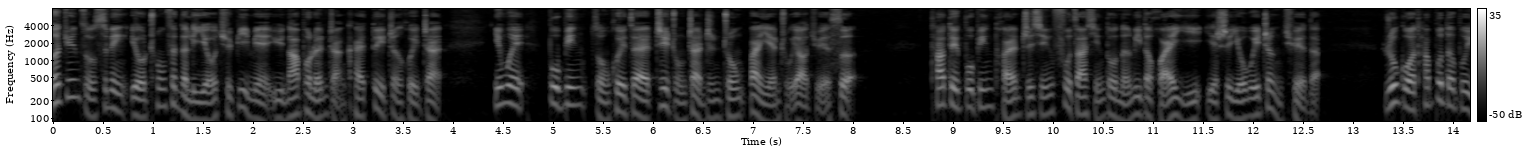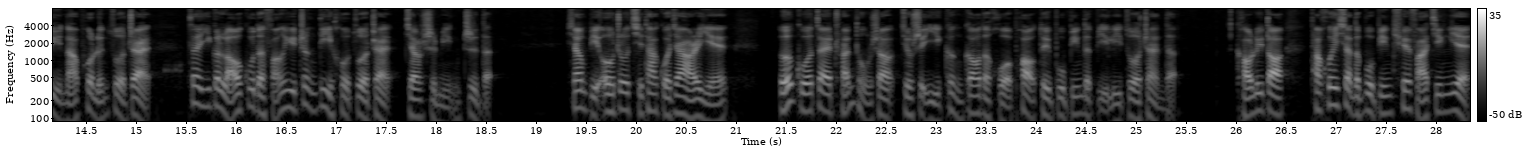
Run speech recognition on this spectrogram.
俄军总司令有充分的理由去避免与拿破仑展开对阵会战，因为步兵总会在这种战争中扮演主要角色。他对步兵团执行复杂行动能力的怀疑也是尤为正确的。如果他不得不与拿破仑作战，在一个牢固的防御阵地后作战将是明智的。相比欧洲其他国家而言，俄国在传统上就是以更高的火炮对步兵的比例作战的。考虑到他麾下的步兵缺乏经验。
